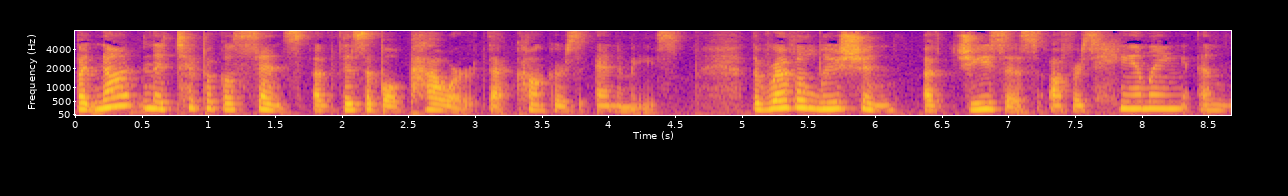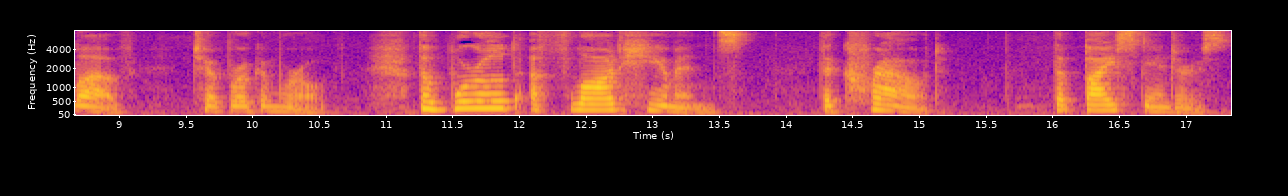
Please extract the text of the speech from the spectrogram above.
but not in the typical sense of visible power that conquers enemies. The revolution of Jesus offers healing and love to a broken world. The world of flawed humans, the crowd, the bystanders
